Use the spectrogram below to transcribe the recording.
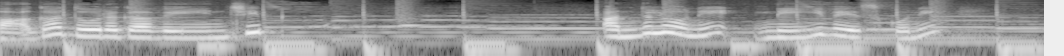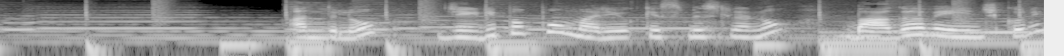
బాగా దూరగా వేయించి అందులోనే నెయ్యి వేసుకొని అందులో జీడిపప్పు మరియు కిస్మిస్లను బాగా వేయించుకొని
